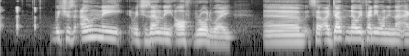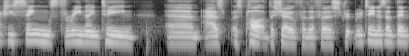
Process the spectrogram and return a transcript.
which is only which is only off Broadway. Um, so I don't know if anyone in that actually sings 319 um, as as part of the show for the first strip routine or something.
